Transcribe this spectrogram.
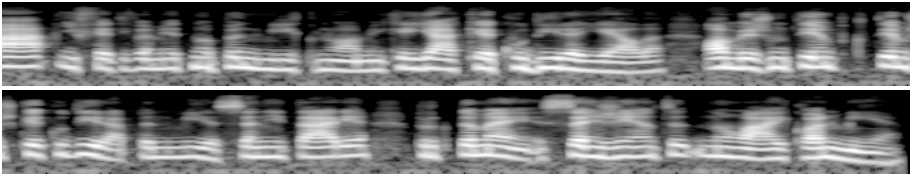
há efetivamente uma pandemia económica e há que acudir a ela, ao mesmo tempo que temos que acudir à pandemia sanitária, porque também sem gente não há economia.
